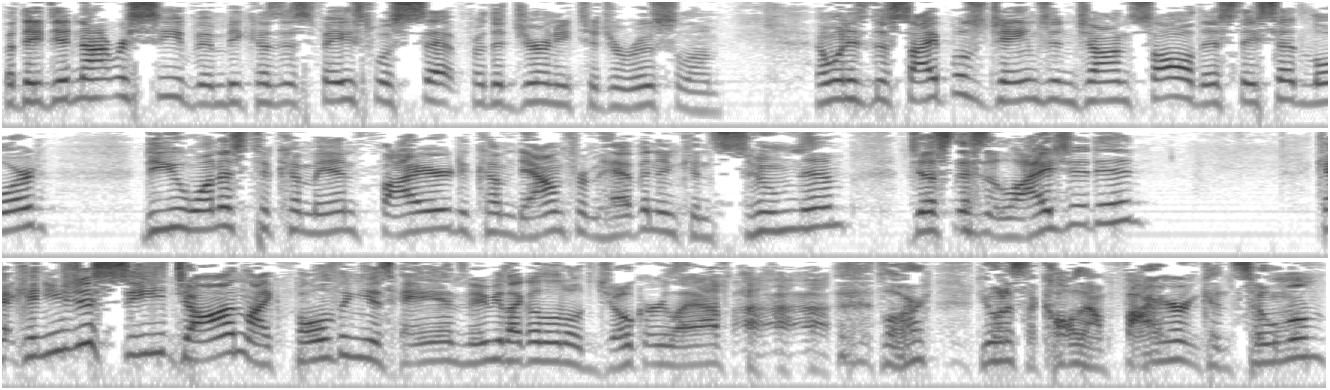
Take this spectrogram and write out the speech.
But they did not receive him because his face was set for the journey to Jerusalem. And when his disciples James and John saw this, they said, Lord, do you want us to command fire to come down from heaven and consume them, just as Elijah did? Can, can, you just see John like folding his hands, maybe like a little joker laugh? Lord, do you want us to call down fire and consume them?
